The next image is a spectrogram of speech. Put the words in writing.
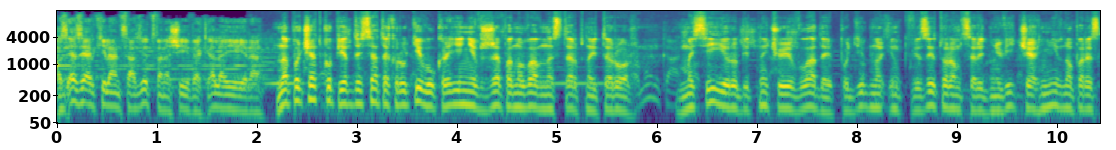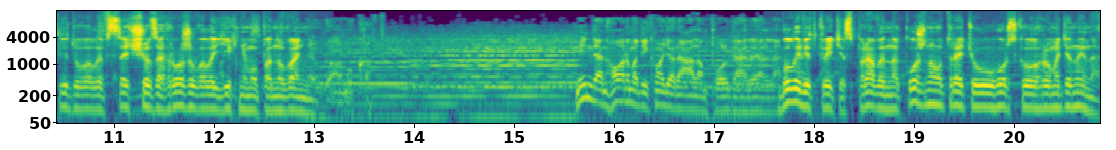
Az 1950-es évek elejére На початку 50-х років в Україні вже панував нестерпний терор. Месії робітничої влади, подібно інквізиторам середньовіччя, гнівно переслідували все, що загрожувало їхньому пануванню. Minden harmadik magyar állampolgár ellen Були відкриті справи на кожного третього угорського громадянина.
